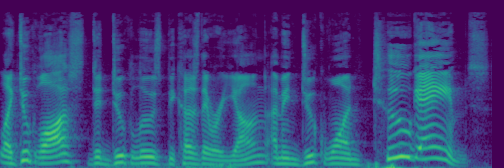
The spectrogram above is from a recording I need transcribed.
like Duke lost. Did Duke lose because they were young? I mean, Duke won two games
